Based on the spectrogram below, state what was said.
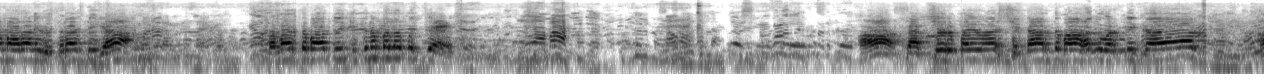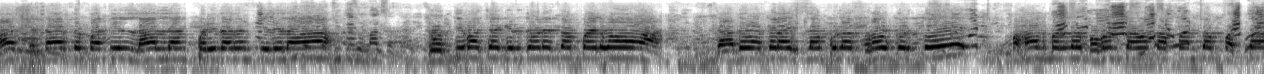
तेवढाच मारा आणि विश्रांती घ्या. समर्थ बाजू किती नंबरला कुस्ती आहे हा सातशे रुपये सिद्धार्थ बाहत वर्तीकर हा सिद्धार्थ पाटील लाल लँग परिधारण केलेला ज्योतिबाच्या गिरजवण्याचा पैलवान. जाधव आकडा इस्लामपूरला सराव करतोय. महान मल्ल भवन सावंत पट्टा.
